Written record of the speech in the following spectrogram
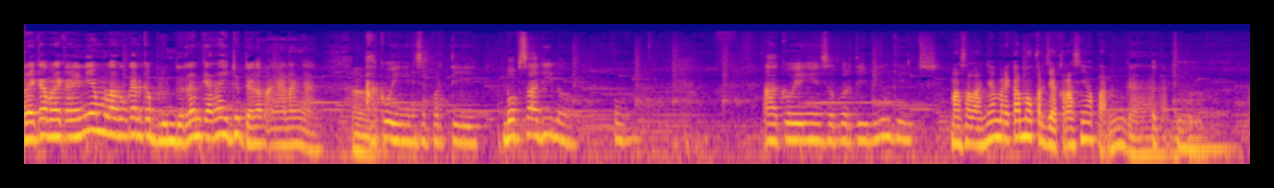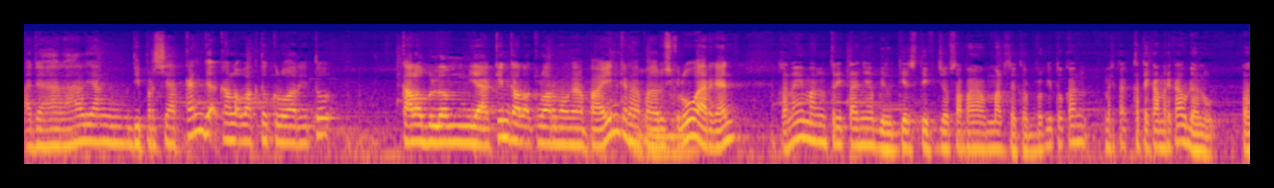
Mereka-mereka ini yang melakukan keblunderan karena hidup dalam angan-angan. Hmm. Aku ingin seperti Bob Sadino. Oh. Aku ingin seperti Bill Gates. Masalahnya mereka mau kerja kerasnya apa enggak gitu. Ada hal-hal yang dipersiapkan nggak kalau waktu keluar itu? Kalau belum yakin kalau keluar mau ngapain, kenapa harus keluar kan? Karena emang ceritanya Bill Gates, Steve Jobs sama Mark Zuckerberg itu kan mereka ketika mereka udah lu, eh,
